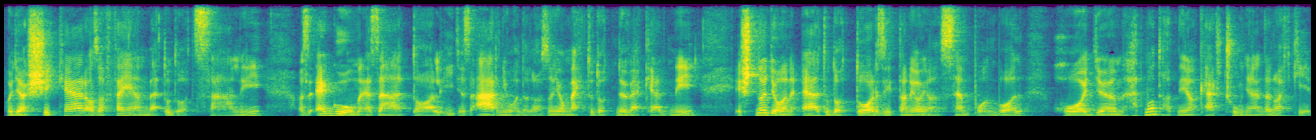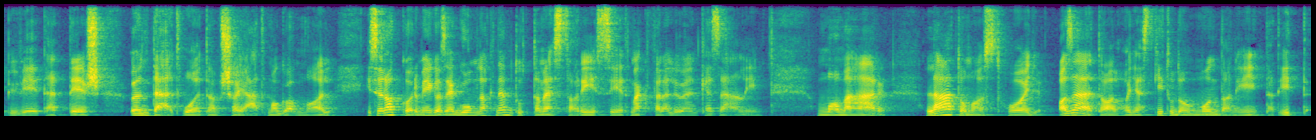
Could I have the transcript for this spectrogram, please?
hogy a siker az a fejembe tudott szállni, az egóm ezáltal így az árnyoldala az nagyon meg tudott növekedni, és nagyon el tudott torzítani olyan szempontból, hogy hát mondhatni akár csúnyán, de nagy képűvé tett, és öntelt voltam saját magammal, hiszen akkor még az egómnak nem tudtam ezt a részét megfelelően kezelni. Ma már látom azt, hogy azáltal, hogy ezt ki tudom mondani, tehát itt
